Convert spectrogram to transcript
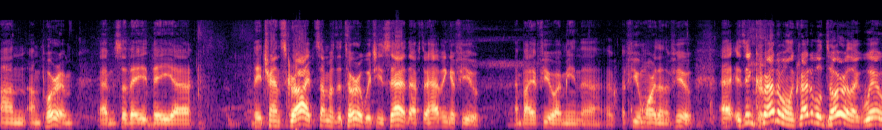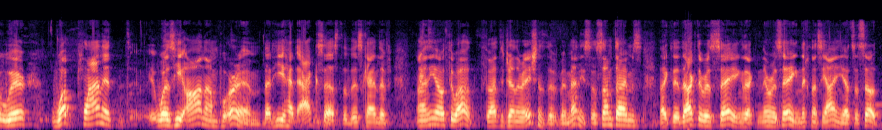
on on Purim, um, so they they uh, they transcribed some of the Torah which he said after having a few. And by a few, I mean uh, a, a few more than a few. Uh, it's incredible, incredible Torah. Like where, where, what planet was he on on Purim that he had access to this kind of? And you know, throughout throughout the generations, there have been many. So sometimes, like the doctor was saying, like Nir was saying, nichnas yain yatzasod.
